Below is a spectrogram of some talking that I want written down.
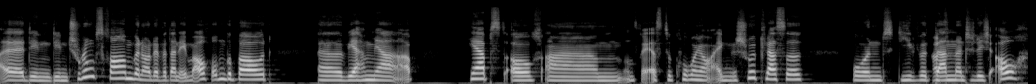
äh, den, den Schulungsraum, genau, der wird dann eben auch umgebaut. Äh, wir haben ja ab Herbst auch ähm, unsere erste Corian eigene Schulklasse und die wird dann natürlich auch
